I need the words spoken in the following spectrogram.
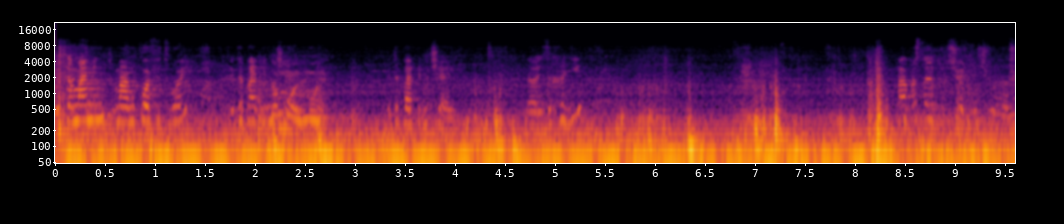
Это мамин, мам, кофе твой? Это папин Это чай? мой, мой. Это папин чай. Давай, заходи. Папа, стой тут счет, ничего надо.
